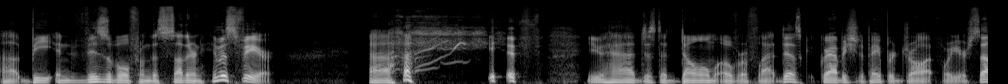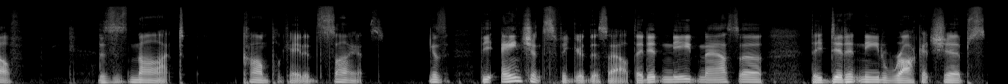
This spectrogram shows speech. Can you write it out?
uh, be invisible from the southern hemisphere uh, if you had just a dome over a flat disk. Grab a sheet of paper, draw it for yourself. This is not complicated science because the ancients figured this out. They didn't need NASA, they didn't need rocket ships.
